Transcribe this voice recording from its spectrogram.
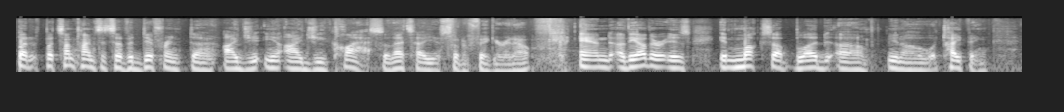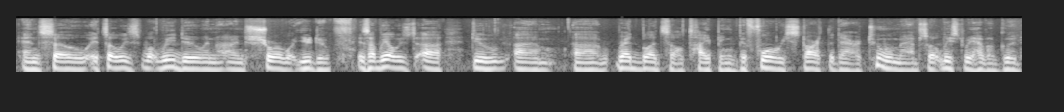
but, but sometimes it's of a different uh, IG, you know, IG class, so that's how you sort of figure it out. And uh, the other is it mucks up blood, uh, you know, typing. And so it's always what we do, and I'm sure what you do, is that we always uh, do um, uh, red blood cell typing before we start the daratumumab, so at least we have a good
